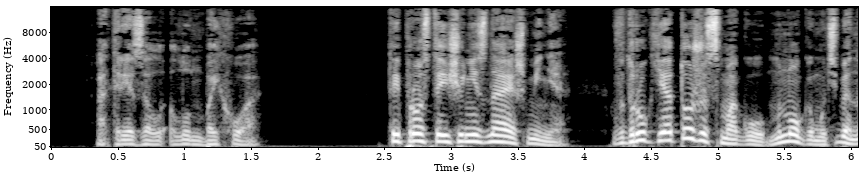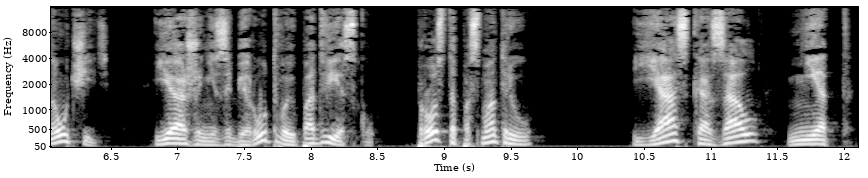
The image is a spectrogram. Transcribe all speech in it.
— отрезал Лун Байхуа. — Ты просто еще не знаешь меня. Вдруг я тоже смогу многому тебя научить. Я же не заберу твою подвеску. Просто посмотрю. — Я сказал нет! —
